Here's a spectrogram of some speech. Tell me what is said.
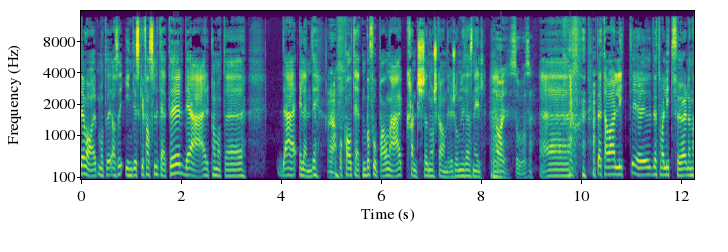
det var på en måte Altså, indiske fasiliteter, det er på en måte det er elendig. Ja. Og kvaliteten på fotballen er kanskje norsk andredivisjon, hvis jeg er snill. Oi, såpass, ja. Eh, dette, var litt, eh, dette var litt før den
